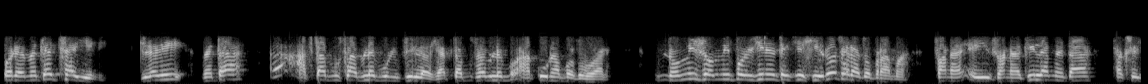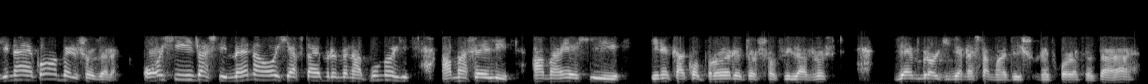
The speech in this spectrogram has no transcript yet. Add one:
Ωραία, μετά τι θα γίνει. Δηλαδή μετά α, αυτά που θα βλέπουν οι φίλοι, αυτά που θα βλέπουν, ακούν από το βαρ. Νομίζω μήπως γίνεται και χειρότερα το πράγμα. Φανα, η φανατήλα μετά θα ξεκινάει ακόμα περισσότερα. Όχι ήταν στημένα, όχι αυτά έπρεπε να πούν, όχι άμα θέλει, άμα έχει, είναι κακοπροαίρετος ο φίλαθλος. δεν πρόκειται να σταματήσουν εύκολα αυτά τα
